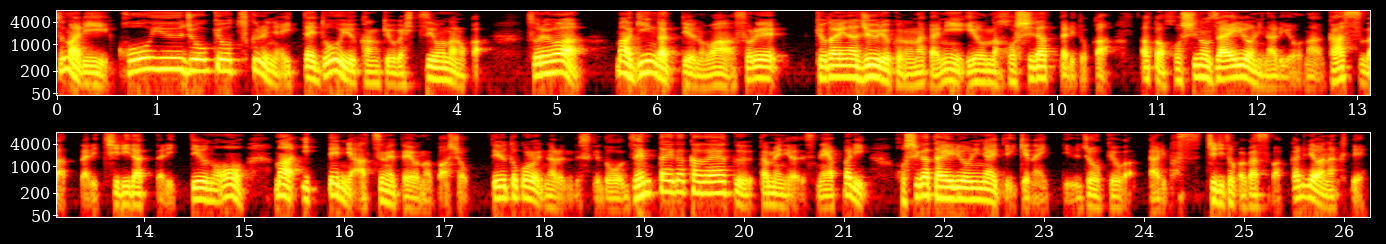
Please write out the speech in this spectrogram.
つまり、こういう状況を作るには一体どういう環境が必要なのか。それは、まあ銀河っていうのは、それ、巨大な重力の中にいろんな星だったりとか、あとは星の材料になるようなガスだったり、塵だったりっていうのを、まあ一点に集めたような場所っていうところになるんですけど、全体が輝くためにはですね、やっぱり星が大量にないといけないっていう状況があります。塵とかガスばっかりではなくて、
